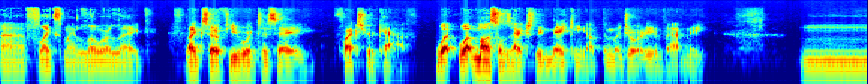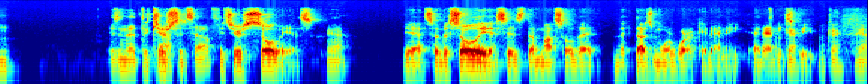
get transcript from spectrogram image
uh, flex my lower leg like so if you were to say flex your calf what what muscle is actually making up the majority of that meat? Mm, isn't that the it's calf your, itself? It's your soleus. Yeah. Yeah. So the soleus is the muscle that that does more work at any at any okay. speed. Okay. Yeah.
